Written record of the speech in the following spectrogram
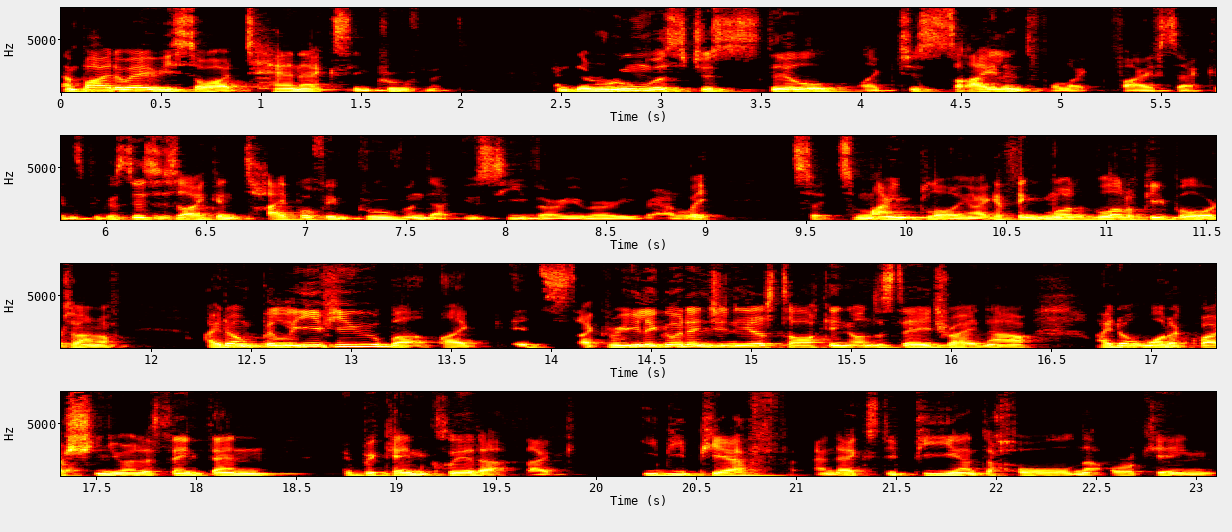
and by the way, we saw a 10x improvement. And the room was just still like just silent for like five seconds because this is like a type of improvement that you see very, very rarely. So it's mind blowing. Like I think a lot of people were kind of, I don't believe you, but like it's like really good engineers talking on the stage right now. I don't want to question you. And I think then it became clear that like eBPF and XDP and the whole networking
